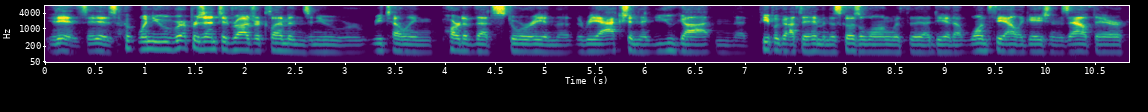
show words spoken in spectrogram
It is. It is. When you represented Roger Clemens and you were retelling part of that story and the, the reaction that you got and that people got to him, and this goes along with the idea that once the allegation is out there,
